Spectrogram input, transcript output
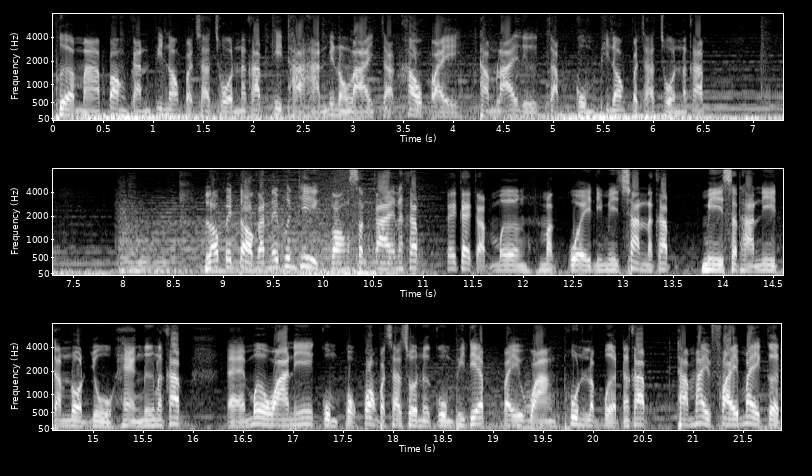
เพื่อมาป้องกันพี่น้องประชาชนนะครับ ที่ทหารมินองลายจะเข้าไปทำร้ายหรือจับกลุ่มพี่น้องประชาชนนะครับ เราไปต่อกันในพื้นที่กองสกายนะครับ ใกล้ๆกับเมืองมักกวยดิมิชันนะครับมีสถานีตำรวจอยู่แห่งหนึ่งนะครับ แต่เมื่อวานนี้กลุ่มปกป้องประชาชนหรือกลุ่มพีเดียไปวางทุ่นระเบิดนะครับทำให้ไฟไหม้เกิด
